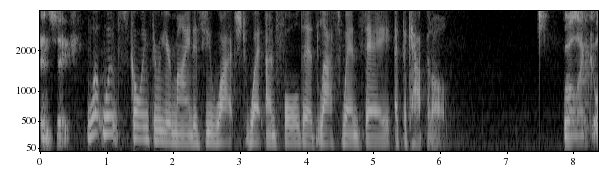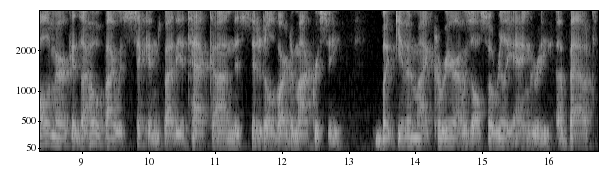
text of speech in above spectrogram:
and safe. What was going through your mind as you watched what unfolded last Wednesday at the Capitol? Well, like all Americans, I hope I was sickened by the attack on this citadel of our democracy. But given my career, I was also really angry about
